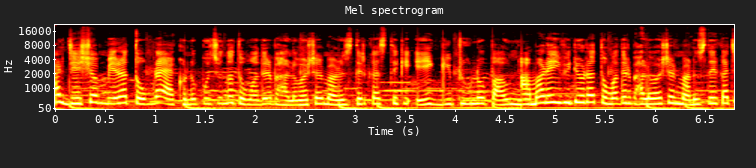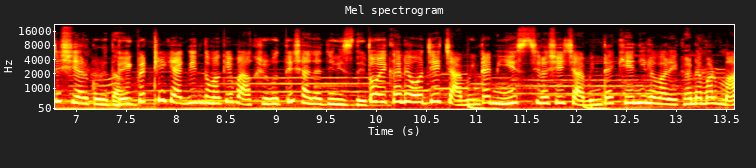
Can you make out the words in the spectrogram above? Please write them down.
আর যেসব মেয়েরা তোমরা এখনও পর্যন্ত তোমাদের ভালোবাসার মানুষদের কাছ থেকে এই গিফটগুলো পাওনি, আমার এই ভিডিওটা তোমাদের ভালোবাসার মানুষদের কাছে শেয়ার করে দাও। দেখবে ঠিক একদিন তোমাকে বাক্স ভর্তি সাজার জিনিস দেবে। তো এখানে ও যে চাবিনটা নিয়ে এসেছিল, সেই চাবিনটা খেয়ে নিলাম। আর এখানে আমার মা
